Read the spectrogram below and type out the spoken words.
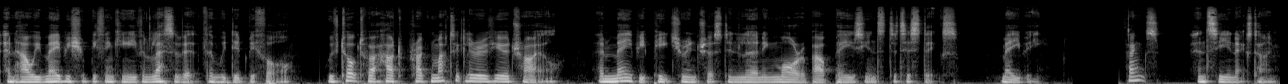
and how we maybe should be thinking even less of it than we did before. We've talked about how to pragmatically review a trial and maybe piqued your interest in learning more about Bayesian statistics. Maybe. Thanks, and see you next time.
